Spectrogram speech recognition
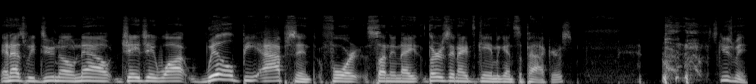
And as we do know now, J.J. Watt will be absent for Sunday night, Thursday night's game against the Packers. Excuse me.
